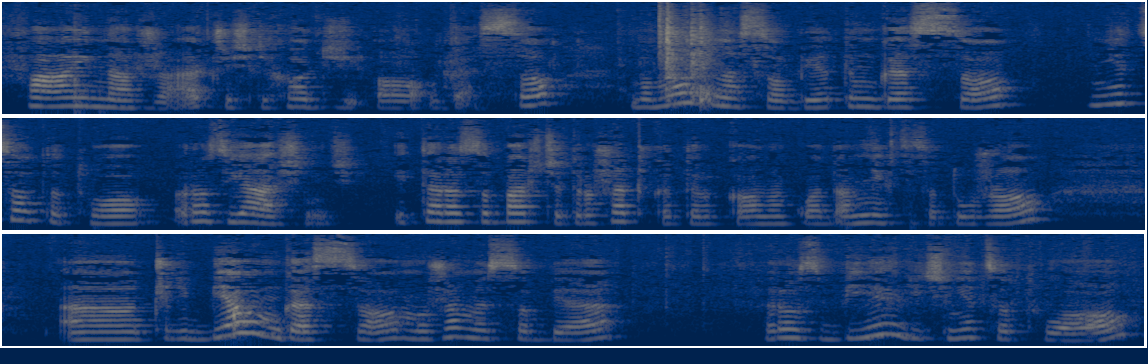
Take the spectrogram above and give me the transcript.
fajna rzecz, jeśli chodzi o gesso, bo można sobie tym gesso nieco to tło rozjaśnić. I teraz zobaczcie, troszeczkę tylko nakładam, nie chcę za dużo. E, czyli białym gesso możemy sobie rozbielić nieco tło.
